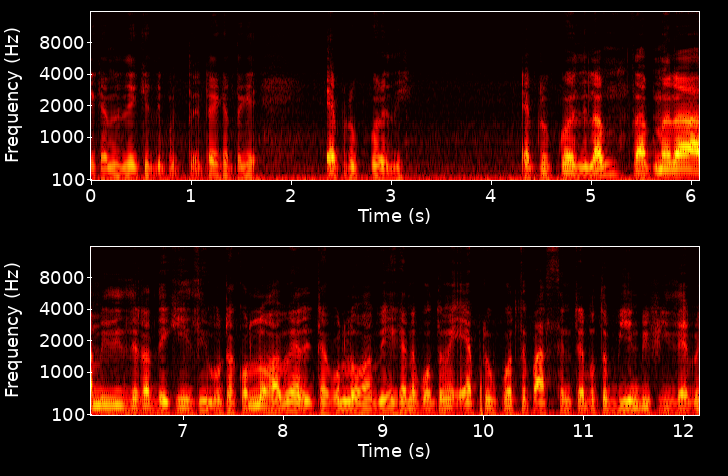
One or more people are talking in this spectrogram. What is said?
এখানে রেখে দেবো। তো এটা এখান থেকে অ্যাপ্রুভ করে দিই। অ্যাপ্রুভ করে দিলাম। তা আপনারা, আমি যেটা দেখিয়েছি, ওটা করলেও হবে আর এটা করলেও হবে। এখানে প্রথমে অ্যাপ্রুভ করতে পার্সেন্টের মতো বিএনবি ফি যাবে।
